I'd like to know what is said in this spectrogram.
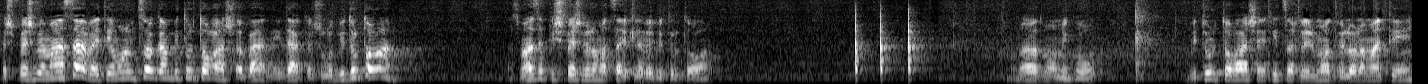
פשפש במעשיו, הייתי אמור למצוא גם ביטול תורה, שבת, נידה, כשרות, ביטול תורה. אז מה זה פשפש ולא מצא את לב בביטול תורה? אומר אדמו"ר מגור, ביטול תורה שהייתי צריך ללמוד ולא למדתי,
